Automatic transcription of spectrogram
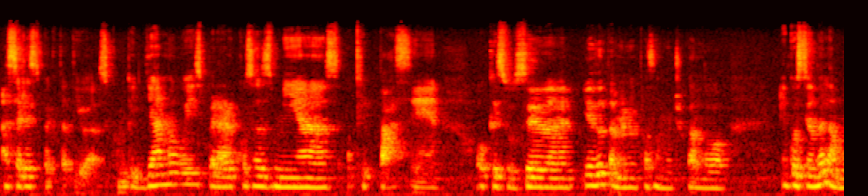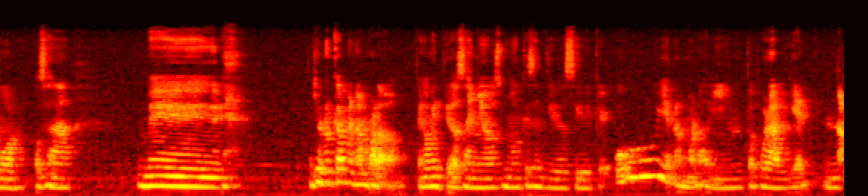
hacer expectativas, como que ya no voy a esperar cosas mías o que pasen o que sucedan. Y eso también me pasa mucho cuando, en cuestión del amor, o sea, me... Yo nunca me he enamorado, tengo 22 años, nunca he sentido así de que, uy, enamoramiento por alguien, no.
